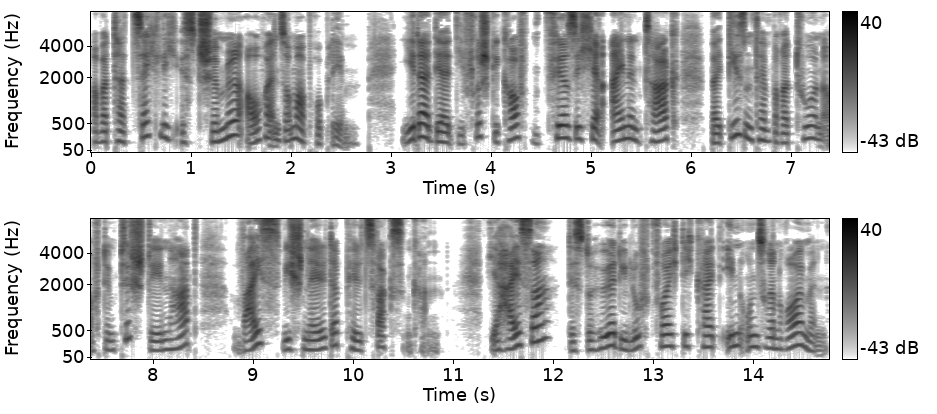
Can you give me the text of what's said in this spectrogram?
Aber tatsächlich ist Schimmel auch ein Sommerproblem. Jeder, der die frisch gekauften Pfirsiche einen Tag bei diesen Temperaturen auf dem Tisch stehen hat, weiß, wie schnell der Pilz wachsen kann. Je heißer, desto höher die Luftfeuchtigkeit in unseren Räumen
